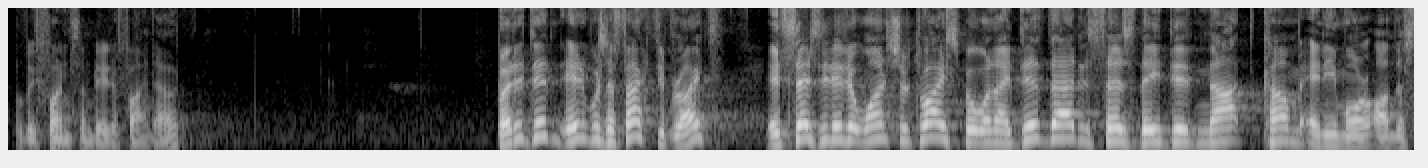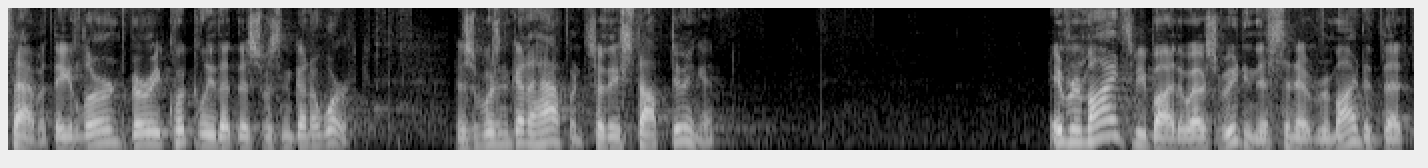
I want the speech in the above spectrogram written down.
It'll be fun someday to find out. But it did it was effective, right? It says he did it once or twice, but when I did that, it says they did not come anymore on the Sabbath. They learned very quickly that this wasn't going to work. This wasn't going to happen, so they stopped doing it. It reminds me, by the way, I was reading this and it reminded that,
